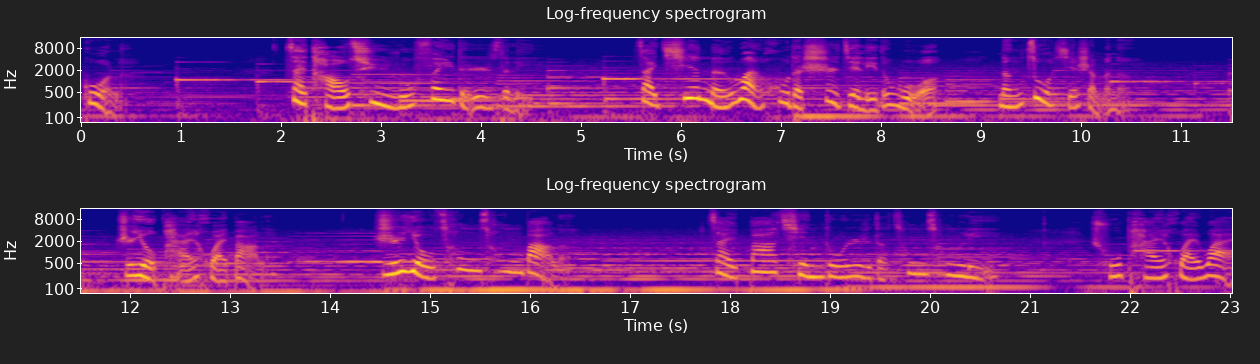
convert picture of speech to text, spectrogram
过了。在逃去如飞的日子里，在千门万户的世界里的我，能做些什么呢？只有徘徊罢了，只有匆匆罢了。在八千多日的匆匆里，除徘徊外。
